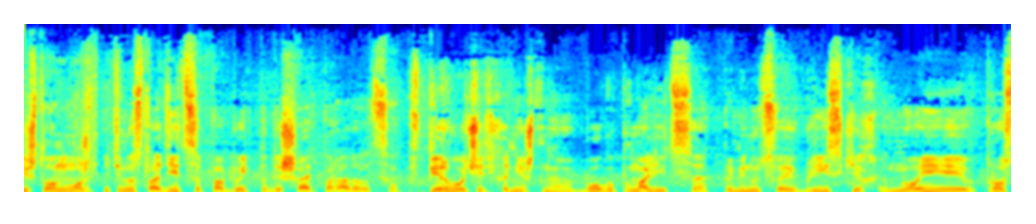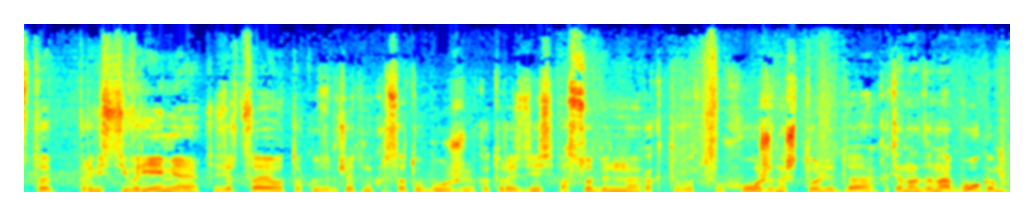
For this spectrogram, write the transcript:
и что он может этим насладиться, побыть, подышать, порадоваться. В первую очередь, конечно, Богу помолиться, помянуть своих близких, но и просто провести время, созерцая вот такую замечательную красоту Божию, которая здесь особенно как-то вот ухожена, что ли, да? Хотя она дана Богом,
